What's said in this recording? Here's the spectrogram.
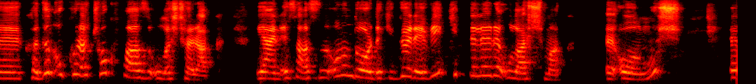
e, kadın okura çok fazla ulaşarak yani esasında onun da oradaki görevi kitlelere ulaşmak e, olmuş. E,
